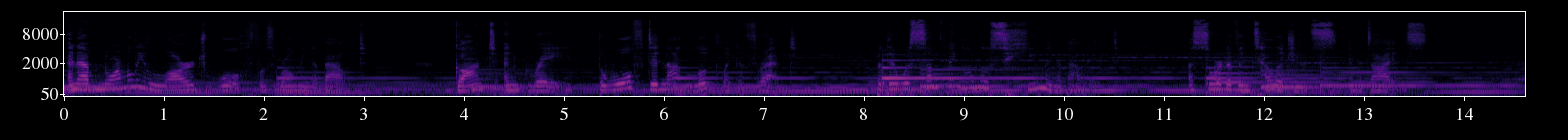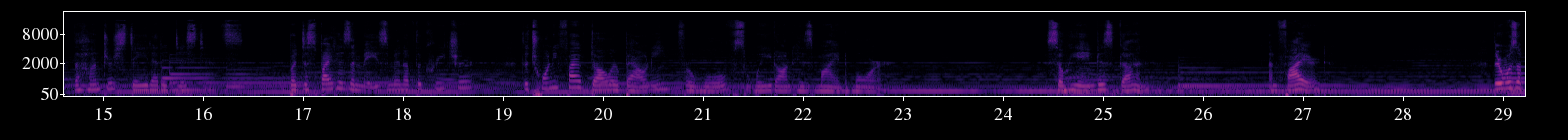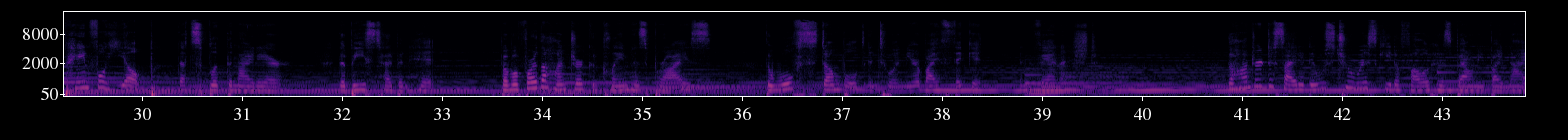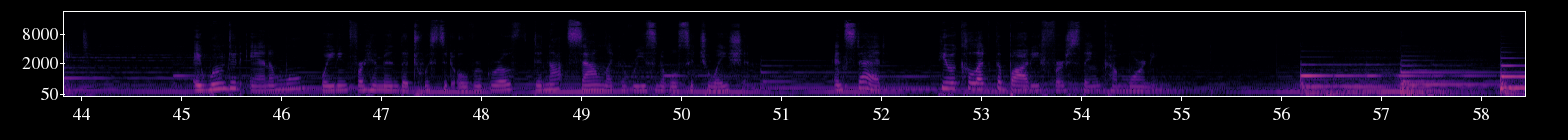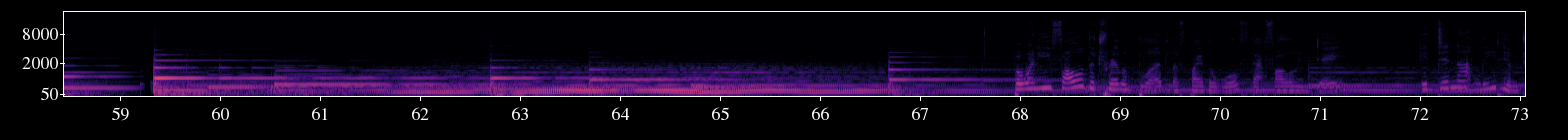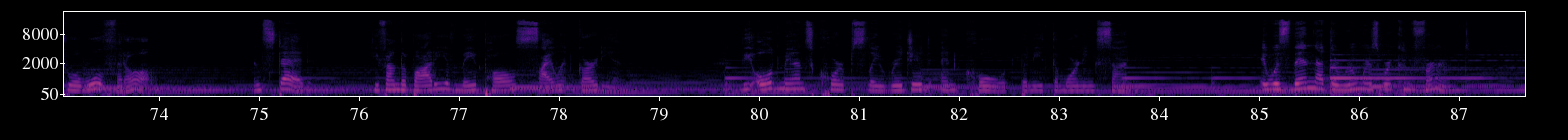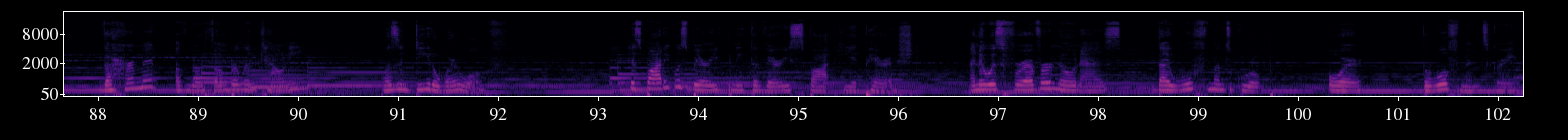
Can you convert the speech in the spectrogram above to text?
An abnormally large wolf was roaming about. Gaunt and gray, the wolf did not look like a threat, but there was something almost human about it, a sort of intelligence in its eyes. The hunter stayed at a distance, but despite his amazement of the creature, the $25 bounty for wolves weighed on his mind more. So he aimed his gun and fired. There was a painful yelp that split the night air. The beast had been hit. But before the hunter could claim his prize, the wolf stumbled into a nearby thicket and vanished. The hunter decided it was too risky to follow his bounty by night. A wounded animal waiting for him in the twisted overgrowth did not sound like a reasonable situation. Instead, he would collect the body first thing come morning. But when he followed the trail of blood left by the wolf that following day, it did not lead him to a wolf at all. Instead, he found the body of Maypal's silent guardian. The old man's corpse lay rigid and cold beneath the morning sun. It was then that the rumors were confirmed. The hermit of Northumberland County was indeed a werewolf. His body was buried beneath the very spot he had perished, and it was forever known as Die Wolfman's Grub, or the Wolfman's Grave.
